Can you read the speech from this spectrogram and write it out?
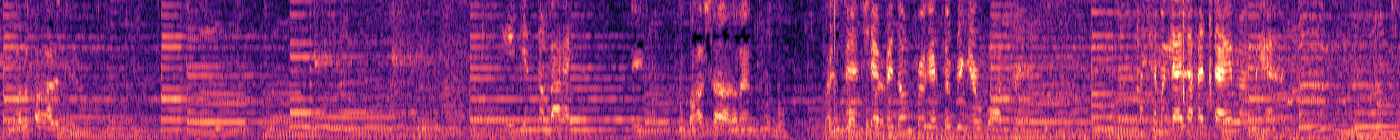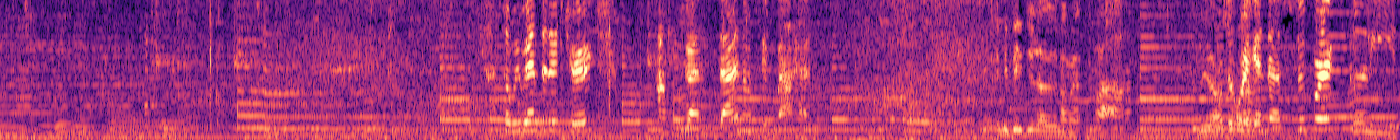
Ano pangalan niya? Ng bahay. Eh, baka sa rent room, no? Nice And syempre, don't forget to bring your water. Kasi maglalakad tayo mamaya. So we went to the church. Ang ganda ng simbahan. Inibidyo na rin mamaya. Na kasi Super wala, ganda. Super clean.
